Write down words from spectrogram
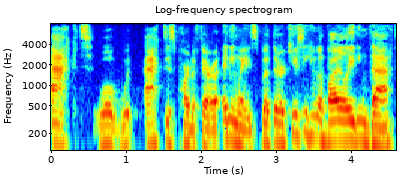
act. Well, act is part of FARA, anyways, but they're accusing him of violating that.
